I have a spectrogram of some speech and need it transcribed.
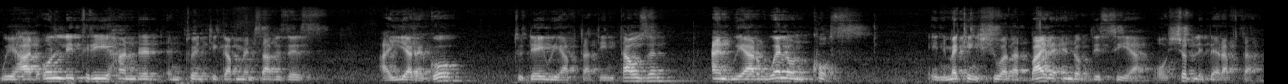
We had only 320 government services a year ago. Today we have 13,000, and we are well on course in making sure that by the end of this year or shortly thereafter,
